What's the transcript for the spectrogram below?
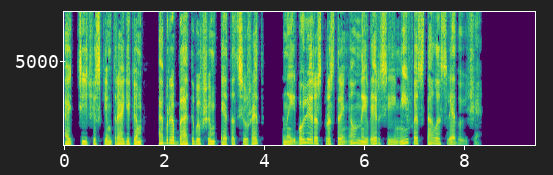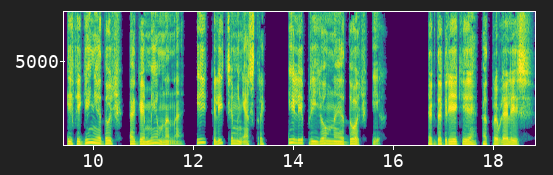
аттическим трагикам, обрабатывавшим этот сюжет, наиболее распространенной версией мифа стала следующая. Ифигения – дочь Агамемнона и Клитимнестры, или приемная дочь их. Когда греки отправлялись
